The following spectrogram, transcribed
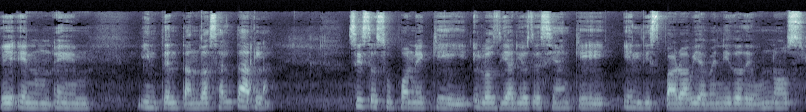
eh, en, intentando asaltarla? Si se supone que los diarios decían que el disparo había venido de unos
